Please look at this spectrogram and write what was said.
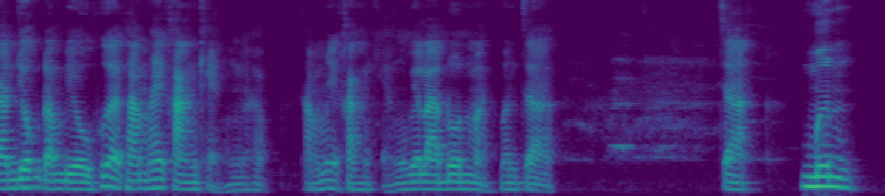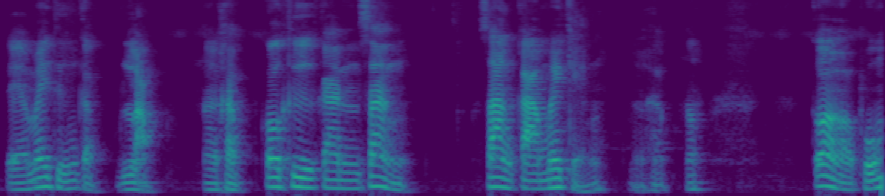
การยกดัมเบลเพื่อทำให้คางแข็งนะครับทำให้คางแข็งเวลาโดนหมัดมันจะจะมึนแต่ไม่ถึงกับหลับนะครับ ก็คือการสร้างสร้างกรามให้แข็งนะครับเนาะก็ผม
